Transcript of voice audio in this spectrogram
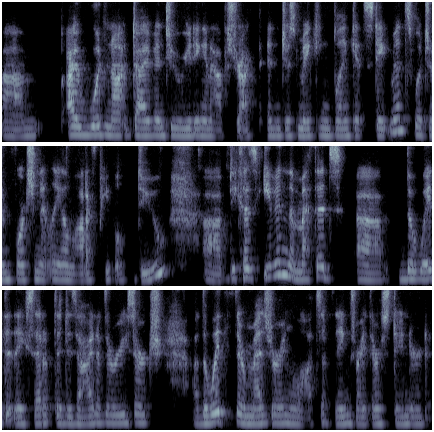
um, I would not dive into reading an abstract and just making blanket statements, which unfortunately a lot of people do, uh, because even the methods, uh, the way that they set up the design of the research, uh, the way that they're measuring lots of things, right? Their standard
